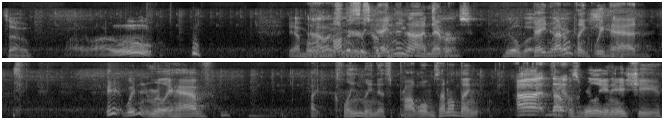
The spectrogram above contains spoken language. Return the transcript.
So Ooh. yeah, my Alex, Honestly, Dayton and I never- tell us? Bill, Dayton, I don't think we had. We didn't really have like cleanliness problems. I don't think Uh, that was really an issue.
